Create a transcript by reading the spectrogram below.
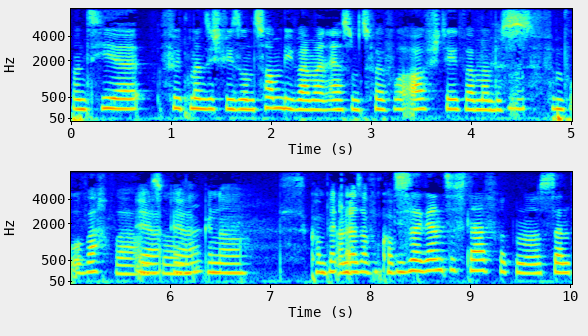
Und hier fühlt man sich wie so ein Zombie, weil man erst um 12 Uhr aufsteht, weil man bis 5 Uhr wach war ja, und so. ja, ne? genau. Das ist komplett Und alles auf dem Kopf. Dieser ganze Schlafrhythmus, dann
